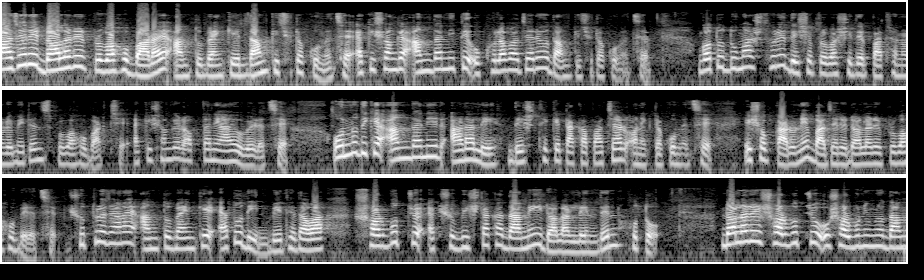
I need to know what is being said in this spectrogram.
বাজারে ডলারের প্রবাহ বাড়ায়, আন্তঃব্যাংকের দাম কিছুটা কমেছে। একই সঙ্গে আমদানিতে ও খোলা বাজারেও দাম কিছুটা কমেছে। গত দু মাস ধরে দেশে প্রবাসীদের পাঠানো রেমিটেন্স প্রবাহ বাড়ছে। একই সঙ্গে রপ্তানি আয়ও বেড়েছে। অন্যদিকে আমদানির আড়ালে দেশ থেকে টাকা পাচার অনেকটা কমেছে। এসব কারণে বাজারে ডলারের প্রবাহ বেড়েছে। সূত্র জানায়, আন্তঃব্যাংকে এতদিন বেঁধে দেওয়া সর্বোচ্চ একশো বিশ টাকা দামেই ডলার লেনদেন হতো। ডলারের সর্বোচ্চ ও সর্বনিম্ন দাম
